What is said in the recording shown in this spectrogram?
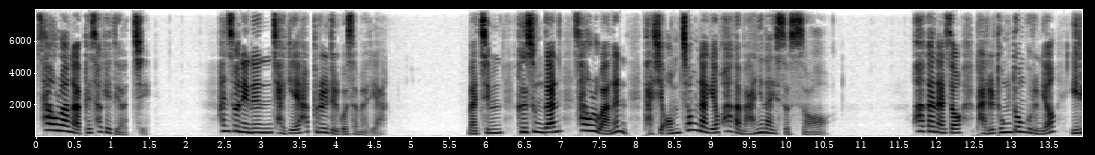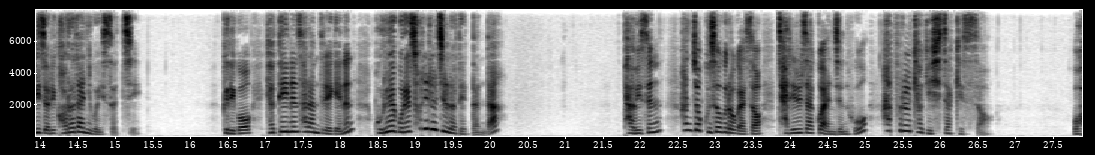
사울 왕 앞에 서게 되었지. 한 손에는 자기의 하프를 들고서 말이야. 마침 그 순간 사울 왕은 다시 엄청나게 화가 많이 나 있었어. 화가 나서 발을 동동 구르며 이리저리 걸어 다니고 있었지. 그리고 곁에 있는 사람들에게는 고래고래 소리를 질러댔단다. 다윗은 한쪽 구석으로 가서 자리를 잡고 앉은 후 하프를 켜기 시작했어. 와,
